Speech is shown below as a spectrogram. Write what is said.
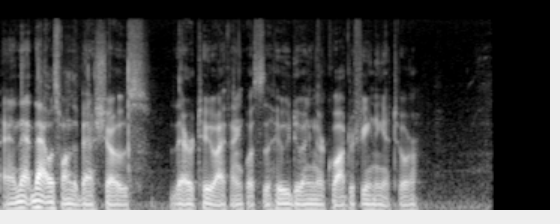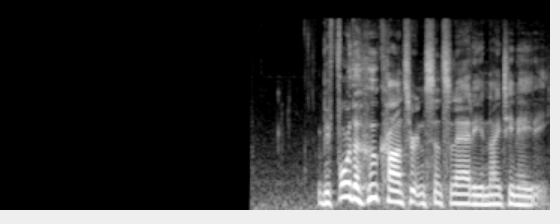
and that, that was one of the best shows there too. I think was the Who doing their Quadrophenia tour. Before the Who concert in Cincinnati in 1980,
